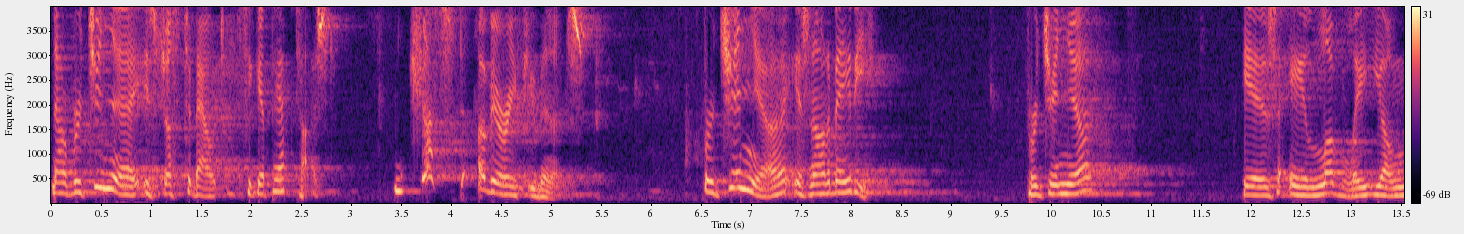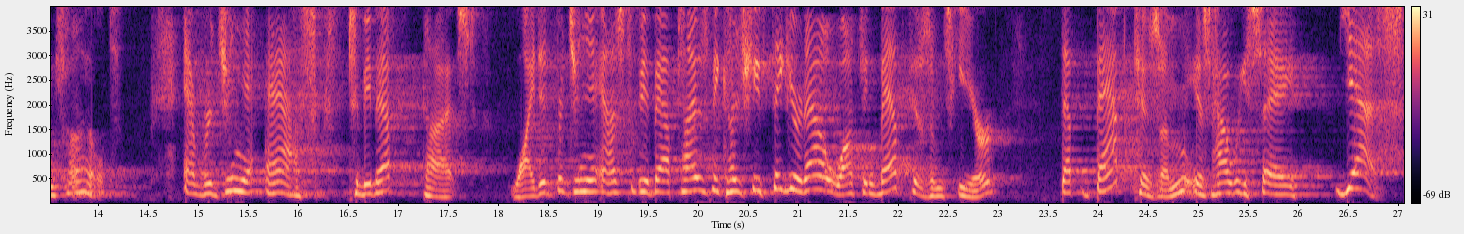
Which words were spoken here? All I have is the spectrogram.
Now, Virginia is just about to get baptized, just a very few minutes. Virginia is not a baby. Virginia is a lovely young child. And Virginia asked to be baptized. Why did Virginia ask to be baptized? Because she figured out watching baptisms here that baptism is how we say, Yes,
